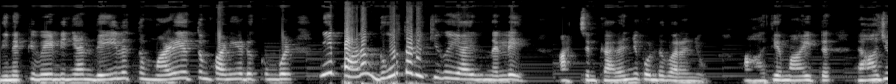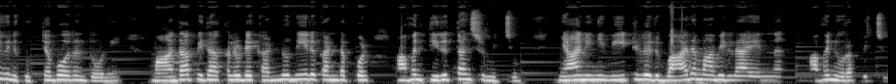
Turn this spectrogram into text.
നിനക്ക് വേണ്ടി ഞാൻ വെയിലത്തും മഴയത്തും പണിയെടുക്കുമ്പോൾ നീ പണം ദൂർത്തടിക്കുകയായിരുന്നല്ലേ? അച്ഛൻ കരഞ്ഞുകൊണ്ട് പറഞ്ഞു. ആദ്യമായിട്ട് രാജുവിന് കുറ്റബോധം തോന്നി. മാതാപിതാക്കളുടെ കണ്ണുനീര് കണ്ടപ്പോൾ അവൻ തിരുത്താൻ ശ്രമിച്ചു. ഞാൻ ഇനി വീട്ടിലൊരു ഭാരമാവില്ല എന്ന് അവൻ ഉറപ്പിച്ചു.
